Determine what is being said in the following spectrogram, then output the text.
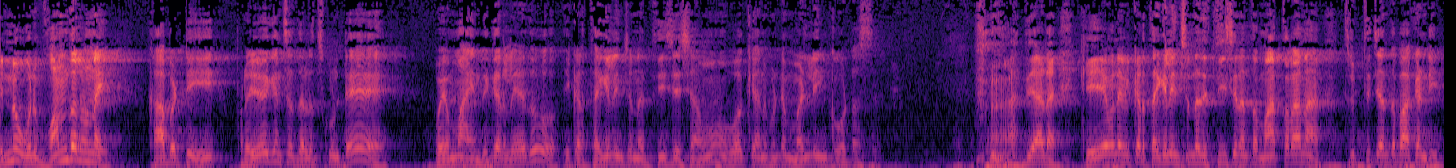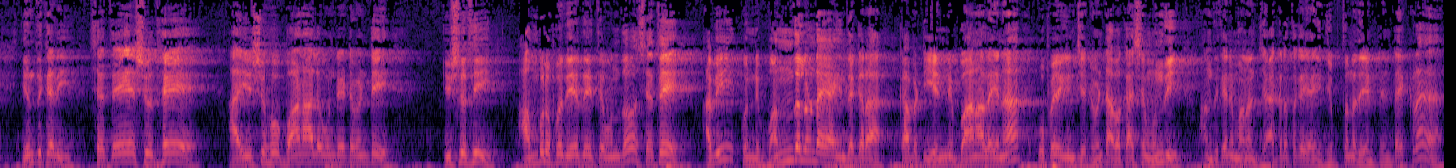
ఎన్నో కొన్ని వందలు ఉన్నాయి కాబట్టి ప్రయోగించదలుచుకుంటే ఓయమ్మ ఆయన దగ్గర లేదు. ఇక్కడ తగిలించున్నది తీసేశాము. ఓకే అనుకుంటే మళ్ళీ ఇంకొకటి వస్తుంది. అది ఆడ కేవలం ఇక్కడ తగిలించినది తీసినంత మాత్రాన తృప్తి చెందబాకండి. ఎందుకని? శతేషుధే. ఆ ఇషుహు బాణాలు ఉండేటువంటి యుషుధి అంబులపది ఏదైతే ఉందో శతే అవి కొన్ని వందలున్నాయి ఆయన దగ్గర. కాబట్టి ఎన్ని బాణాలైనా ఉపయోగించేటువంటి అవకాశం ఉంది. అందుకని మనం జాగ్రత్తగా ఆయన చెప్తున్నది ఏంటంటే ఇక్కడ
